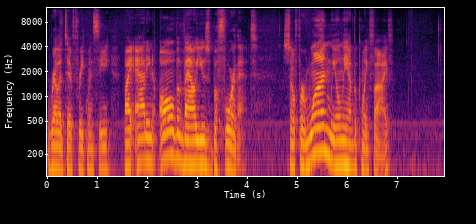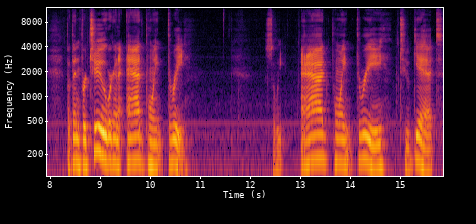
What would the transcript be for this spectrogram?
relative frequency by adding all the values before that. So for 1, we only have the 0.5. But then for 2, we're going to add 0.3. So we add 0.3 to get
